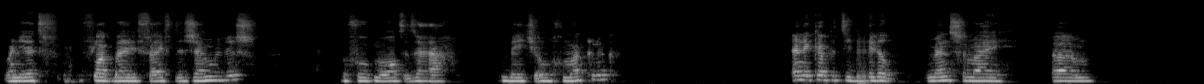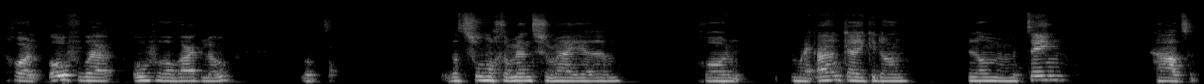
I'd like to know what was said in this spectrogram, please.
wanneer het vlakbij 5 december is. Dan voel ik me altijd ja, een beetje ongemakkelijk. En ik heb het idee dat mensen mij um, gewoon overal, overal waar ik loop, dat, dat sommige mensen mij um, gewoon mij aankijken dan en dan me meteen haten.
